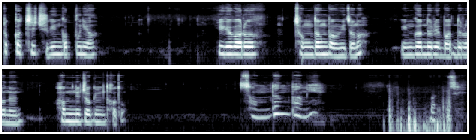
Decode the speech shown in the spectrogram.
똑같이 죽인 것뿐이야. 이게 바로 정당방위잖아. 인간들이 만들어낸 합리적인 다도. 정당방위? 마치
